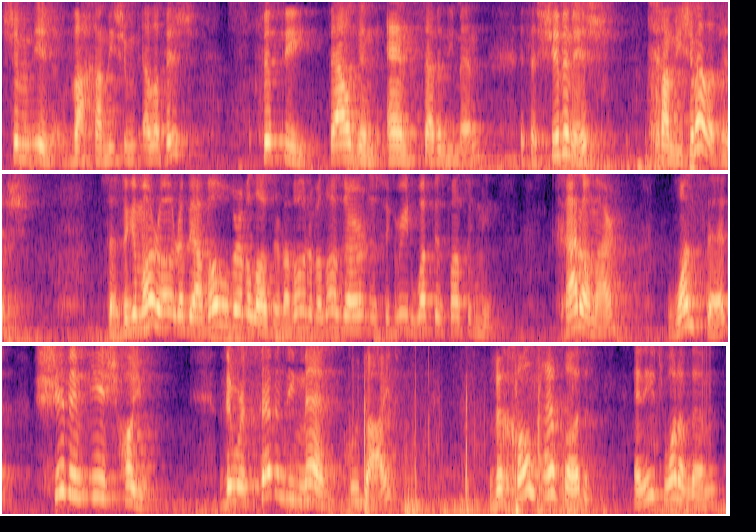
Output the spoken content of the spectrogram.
Shivim ish Vachamishim elef ish, 50,000 and 70 men. It says Shivim ish, chamishim elef ish. Says the Gemara, Rabbi Avo Rabbi Lazar. Rabbi Avo and Rabbi Lazar disagreed what this pasuk means. Chad once said, Shivim ish hayu. there were 70 men who died. V'chol echad, and each one of them,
